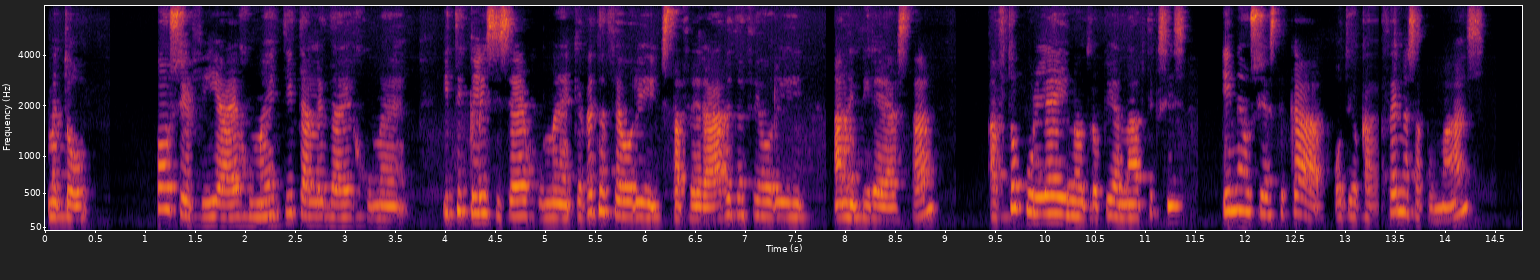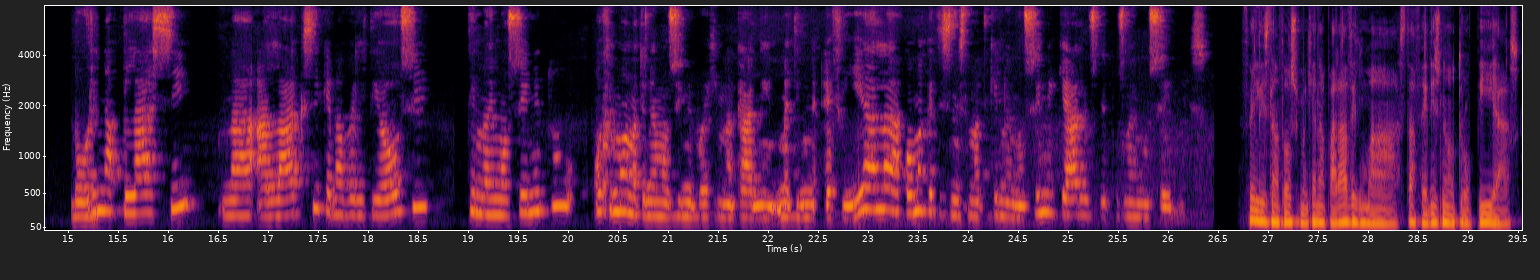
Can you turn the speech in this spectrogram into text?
με το πόση ευφυΐα έχουμε ή τι ταλέντα έχουμε ή τι κλήσεις έχουμε και δεν τα θεωρεί σταθερά, δεν τα θεωρεί ανεπηρέαστα. Αυτό που λέει η νοοτροπία ανάπτυξης είναι ουσιαστικά ότι ο καθένας από εμάς μπορεί να πλάσει, να αλλάξει και να βελτιώσει την νοημοσύνη του, όχι μόνο την νοημοσύνη που έχει να κάνει με την ευφυΐα, αλλά ακόμα και τη συναισθηματική νοημοσύνη και άλλους τύπους νοημοσύνης. Θέλεις να δώσουμε και ένα παράδειγμα σταθερής νοοτροπίας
